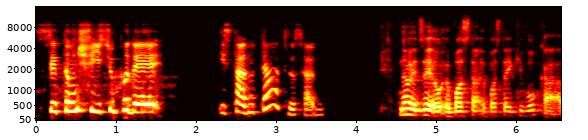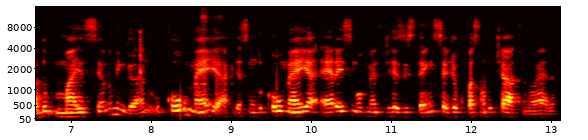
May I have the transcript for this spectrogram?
ser tão difícil poder estar no teatro, sabe? Não, eu dizer, eu, estar, eu posso estar equivocado, mas se eu não me engano, o Colmeia, a criação do Colmeia era esse movimento de resistência de ocupação do teatro, não era?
